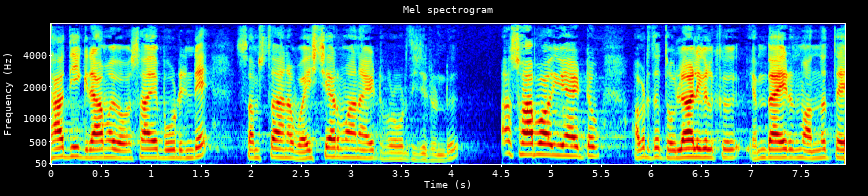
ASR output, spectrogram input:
ഖാദി ഗ്രാമ വ്യവസായ ബോർഡിന്റെ സംസ്ഥാന വൈസ് ചെയർമാനായിട്ട് പ്രവർത്തിച്ചിട്ടുണ്ട്. സ്വാഭാവികമായിട്ടും അവിടുത്തെ തൊഴിലാളികൾക്ക് എന്തായിരുന്നു അന്നത്തെ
